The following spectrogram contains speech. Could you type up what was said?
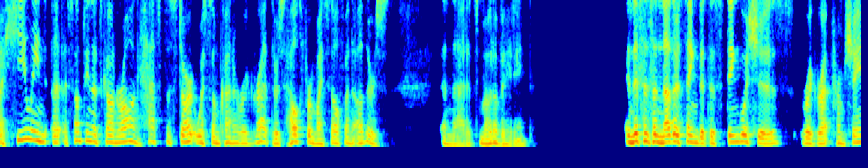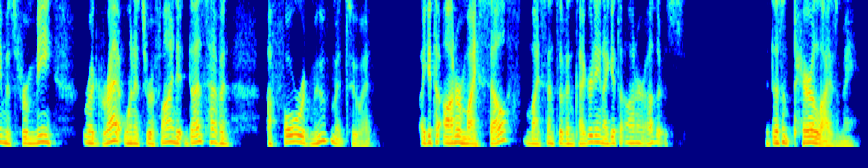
A healing, uh, something that's gone wrong has to start with some kind of regret. There's health for myself and others and that. It's motivating. And this is another thing that distinguishes regret from shame is for me, regret, when it's refined, it does have an, a forward movement to it. I get to honor myself, my sense of integrity, and I get to honor others. It doesn't paralyze me.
